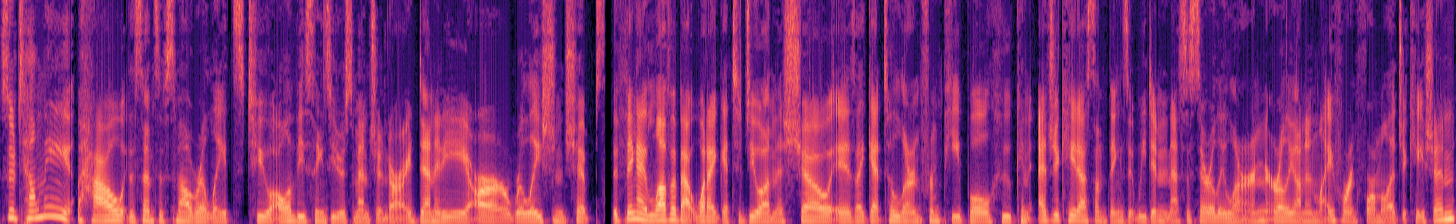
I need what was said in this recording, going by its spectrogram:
So tell me how the sense of smell relates to all of these things you just mentioned our identity, our relationships. The thing I love about what I get to do on this show is I get to learn from people who can educate us on things that we didn't necessarily learn early on in life or in formal education.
